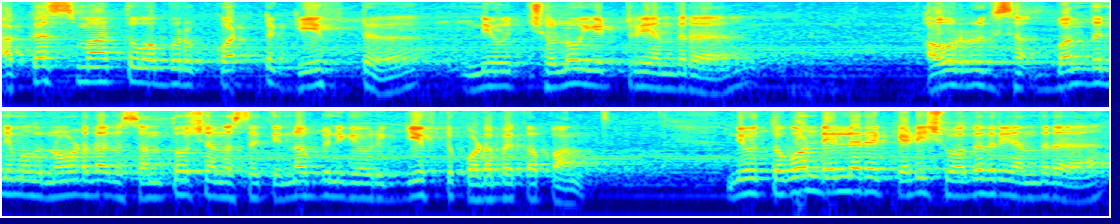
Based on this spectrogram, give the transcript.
ಅಕಸ್ಮಾತ್ ಒಬ್ಬರು ಕೊಟ್ಟ ಗಿಫ್ಟ್ ನೀವು ಚಲೋ ಇಟ್ರಿ ಅಂದ್ರೆ ಅವ್ರಿಗೆ ಸ ಬಂದು ನಿಮಗೆ ನೋಡಿದಾಗ ಸಂತೋಷ ಅನ್ನಿಸ್ತೈತಿ ಇನ್ನೊಬ್ಬನಿಗೆ ಅವ್ರಿಗೆ ಗಿಫ್ಟ್ ಕೊಡಬೇಕಪ್ಪ ಅಂತ. ನೀವು ತಗೊಂಡು ಎಲ್ಲರ ಕೆಡಿಸಿ ಒಗದ್ರಿ ಅಂದ್ರೆ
